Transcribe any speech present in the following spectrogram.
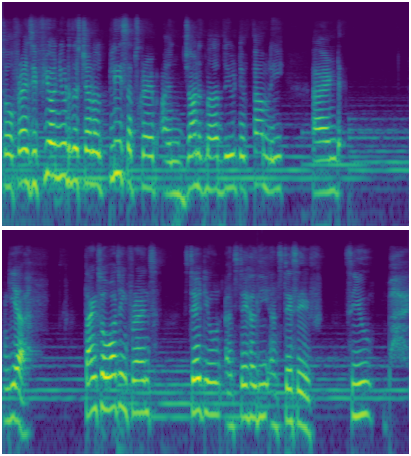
So friends, if you are new to this channel, please subscribe and join with my YouTube family. And yeah, thanks for watching friends. Stay tuned and stay healthy and stay safe. See you. Bye.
